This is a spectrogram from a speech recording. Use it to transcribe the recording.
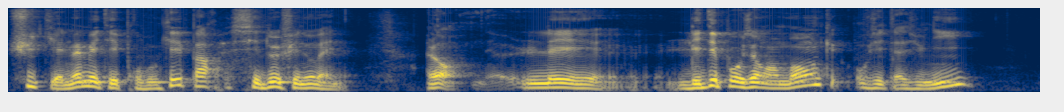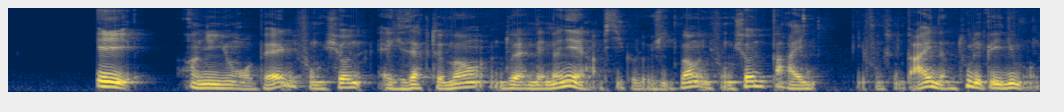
chute qui elle-même a été provoquée par ces deux phénomènes. Alors, les, les déposants en banque aux États-Unis et en Union Européenne fonctionnent exactement de la même manière. Psychologiquement, ils fonctionnent pareil. Ils fonctionnent pareil dans tous les pays du monde.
